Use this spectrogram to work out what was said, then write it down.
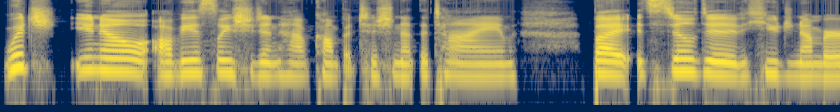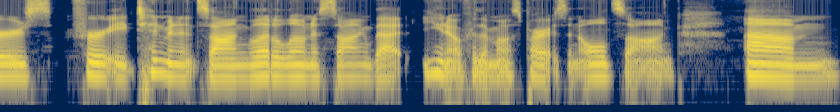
which, you know, obviously she didn't have competition at the time, but it still did huge numbers for a 10 minute song, let alone a song that, you know, for the most part is an old song. Um,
